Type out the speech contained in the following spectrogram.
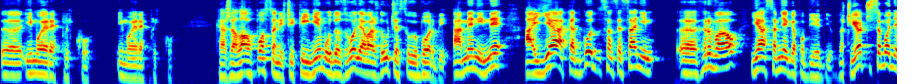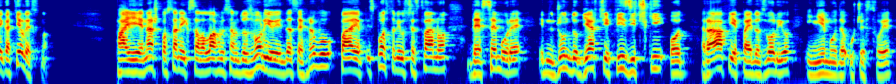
e, imao je repliku. Imao je repliku. Kaže Allah i ti njemu dozvoljavaš da učestvuje u borbi, a meni ne, a ja kad god sam se sa njim e, hrvao, ja sam njega pobjedio. Znači, ja ću sam od njega tjelesno. Pa je naš poslanik, sallallahu alaihi sellem dozvolio im da se hrvu, pa je ispostavilo se stvarno da je Semure ibn Džundub jači fizički od Rafije, pa je dozvolio i njemu da učestvuje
